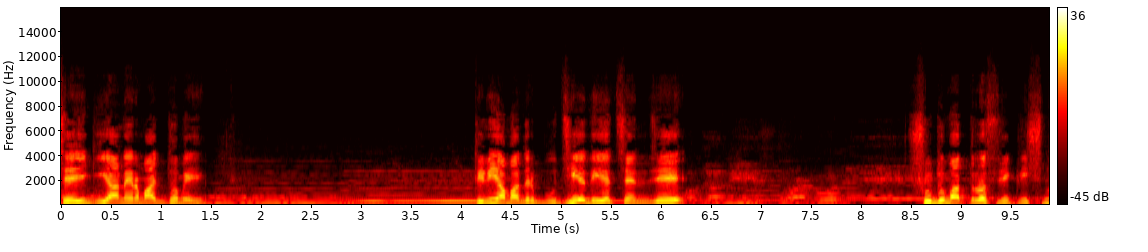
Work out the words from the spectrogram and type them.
সেই জ্ঞানের মাধ্যমে তিনি আমাদের বুঝিয়ে দিয়েছেন যে শুধুমাত্র শ্রীকৃষ্ণ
